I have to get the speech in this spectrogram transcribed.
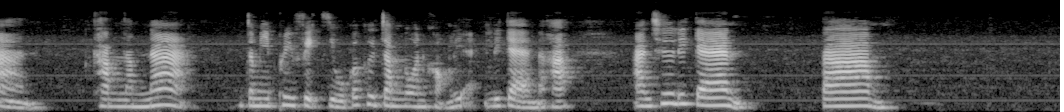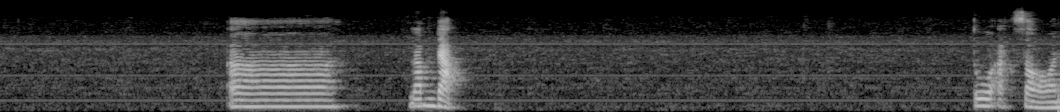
อ่าน คำนำหน้า จะมี prefix อยู่ก็คือจำนวนของลิแกนนะคะ อ่านชื่อลิแกน ตามลำดับ ตัวอักษร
